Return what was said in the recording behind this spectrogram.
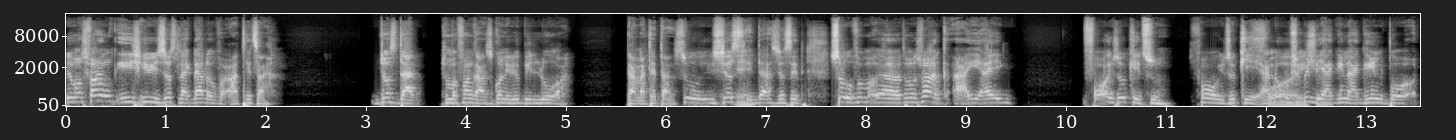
Thomas Frank issue is just like that of Arteta, just that Thomas Frank has gone a little bit lower than Arteta. So it's just Yeah. that's just it. So from uh, Thomas Frank, I, I four is okay too. Four is okay. I know Four we should be sure. again again, but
